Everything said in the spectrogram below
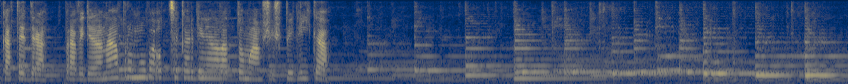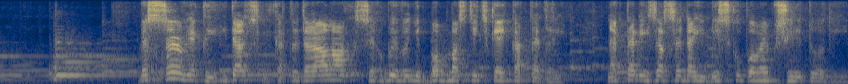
Katedra. Pravidelná promluva otce kardinála Tomáše Špidlíka. Ve středověkých italských katedrálách se objevují bombastické katedry, na kterých zasedají biskupové při liturgii.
